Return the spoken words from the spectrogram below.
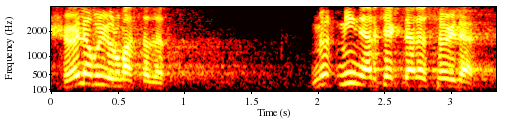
şöyle buyurmaktadır. Mümin erkeklere söyle,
